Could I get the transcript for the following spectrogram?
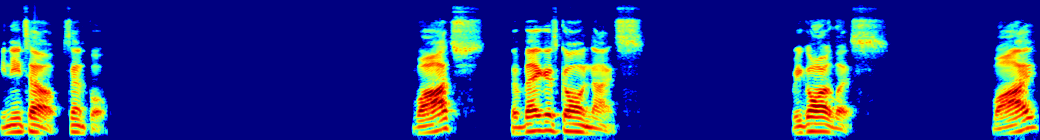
He needs help. Simple. Watch the Vegas Golden Knights. Regardless. Why?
